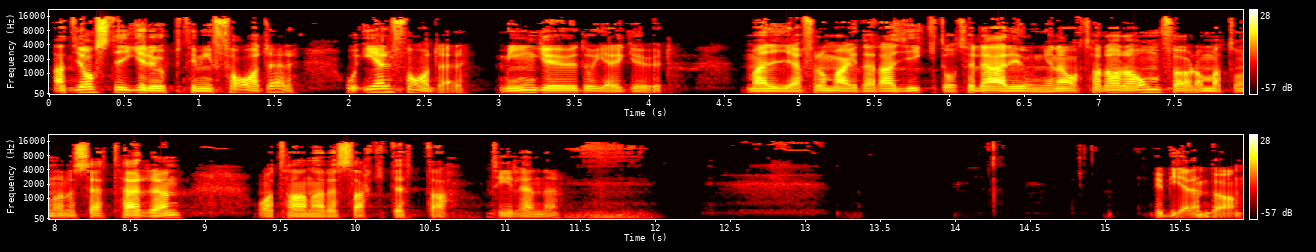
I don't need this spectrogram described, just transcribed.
att jag stiger upp till min fader och er fader, min Gud och er Gud. Maria från Magdala gick då till lärjungarna och talade om för dem att hon hade sett Herren och att han hade sagt detta till henne. Vi ber en bön.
